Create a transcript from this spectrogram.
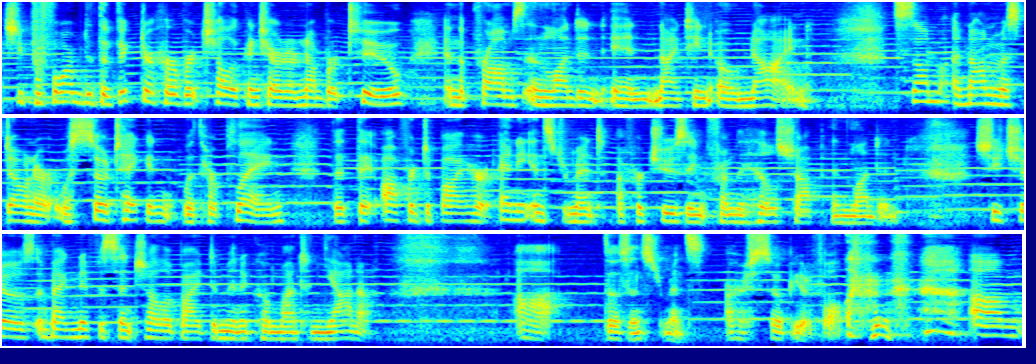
she performed the Victor Herbert Cello Concerto No. 2 in the Proms in London in 1909. Some anonymous donor was so taken with her playing that they offered to buy her any instrument of her choosing from the Hill Shop in London. She chose a magnificent cello by Domenico Montagnana. Uh, those instruments are so beautiful. um,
